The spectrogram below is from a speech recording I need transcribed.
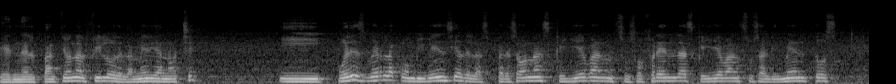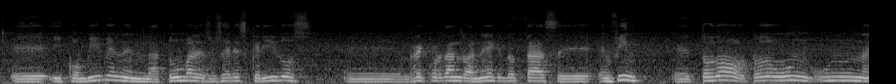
en el Panteón al filo de la medianoche y puedes ver la convivencia de las personas que llevan sus ofrendas, que llevan sus alimentos eh, y conviven en la tumba de sus seres queridos, eh, recordando anécdotas, eh, en fin, todo, todo un,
